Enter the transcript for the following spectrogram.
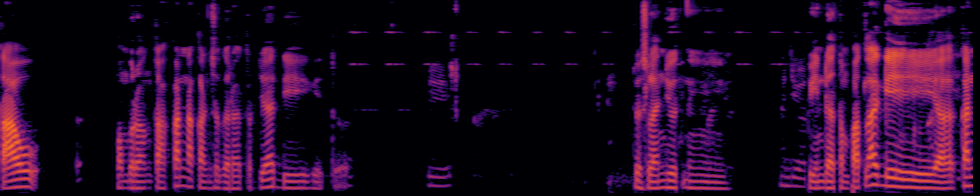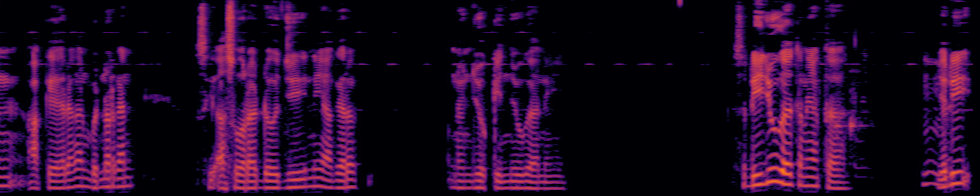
tahu pemberontakan akan segera terjadi gitu. Iya, Terus lanjut nih. Lanjut pindah tempat lagi ya kan akhirnya kan bener kan. Si Asura Doji ini akhirnya nunjukin juga nih. Sedih juga ternyata. Hmm. jadi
